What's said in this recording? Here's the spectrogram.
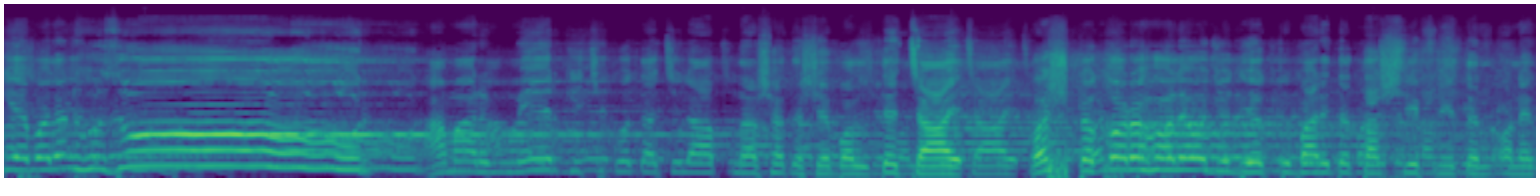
গিয়ে বলেন, হুজুর, আমার মেয়ের কিছু কথা ছিল, আপনার সাথে সে বলতে চায়। কষ্ট কষ্টকর হলেও যদি একটু বাড়িতে তাশরিফ নিতেন, অনেক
